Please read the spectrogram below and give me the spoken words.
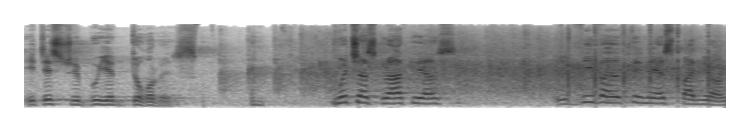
y distribuidores. Muchas gracias y viva el cine español.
